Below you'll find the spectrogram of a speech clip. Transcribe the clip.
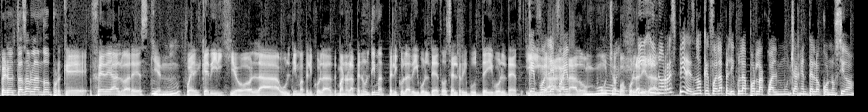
Pero estás hablando porque Fede Álvarez, quien fue el que dirigió la última película, bueno, la penúltima película de Evil Dead, o sea, el reboot de Evil Dead, Que y fue, ha ganado muy- mucha popularidad. Y, y no respires, ¿no? Que fue la película por la cual mucha gente lo conoció.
